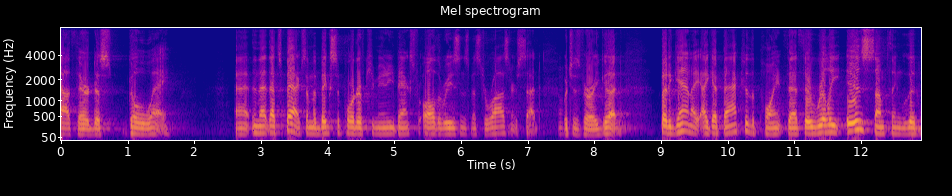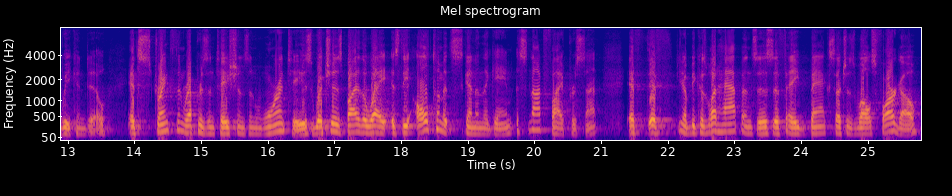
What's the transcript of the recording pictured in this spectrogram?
out there just go away uh, and that, that's bad because I'm a big supporter of community banks for all the reasons Mr. Rosner said, which is very good. But again, I, I get back to the point that there really is something good we can do. It's strengthen representations and warranties, which is, by the way, is the ultimate skin in the game. It's not 5 percent. If, if, you know, because what happens is if a bank such as Wells Fargo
